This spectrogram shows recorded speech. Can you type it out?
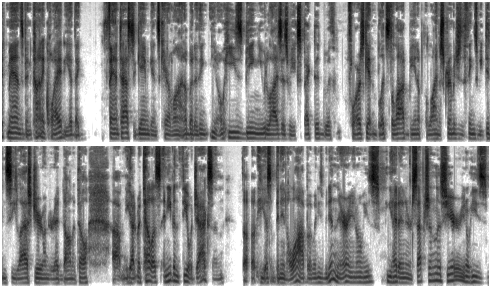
Hitman's been kind of quiet. He had that fantastic game against Carolina, but I think, you know, he's being utilized as we expected with Flores getting blitzed a lot, being up the line of scrimmage, the things we didn't see last year under Ed Donatell. Um, you got Metellus and even Theo Jackson. Uh, he hasn't been in a lot, but when he's been in there, you know, he's he had an interception this year. You know, he's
